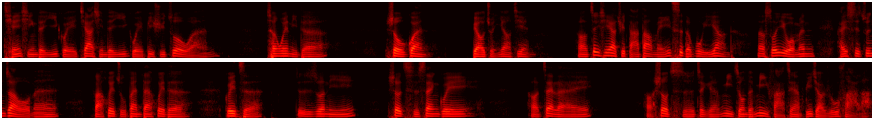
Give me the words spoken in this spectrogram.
前行的仪轨、驾行的仪轨必须做完，成为你的受灌标准要件。哦，这些要去达到，每一次都不一样的。那所以我们还是遵照我们法会主办单会的规则，就是说你受持三规，好再来。好，受持这个密宗的密法，这样比较如法了。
